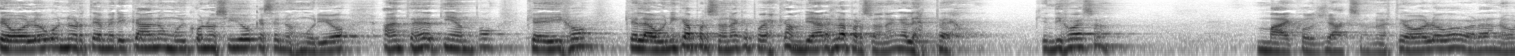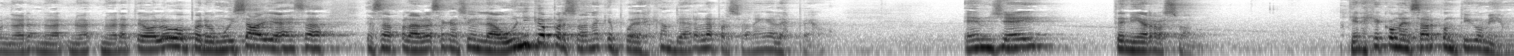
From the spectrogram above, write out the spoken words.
teólogo norteamericano muy conocido que se nos murió antes de tiempo, que dijo que la única persona que puedes cambiar es la persona en el espejo. ¿Quién dijo eso? Michael Jackson, no es teólogo, ¿verdad? No, era, teólogo, pero muy sabia esa, esa palabra, esa canción. La única persona que puedes cambiar es la persona en el espejo. MJ tenía razón. Tienes que comenzar contigo mismo.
